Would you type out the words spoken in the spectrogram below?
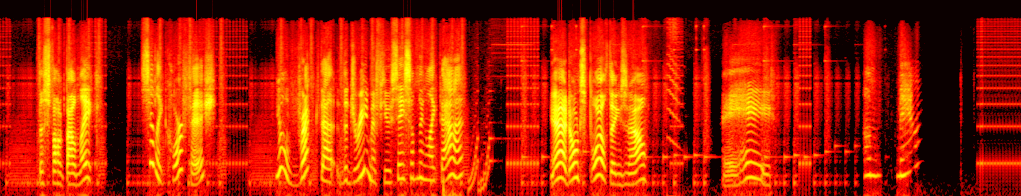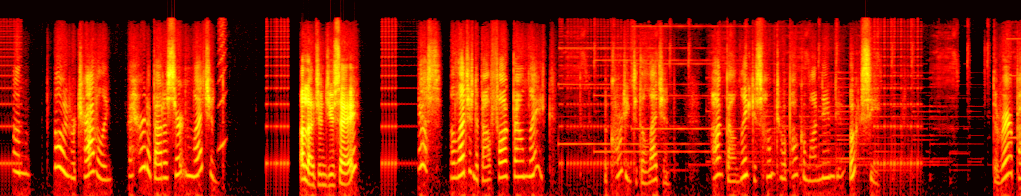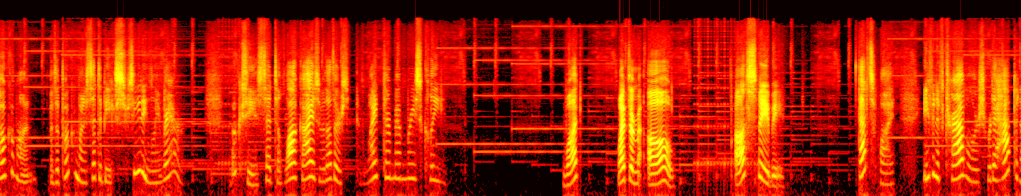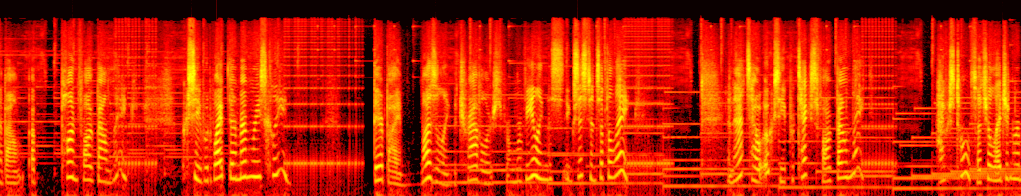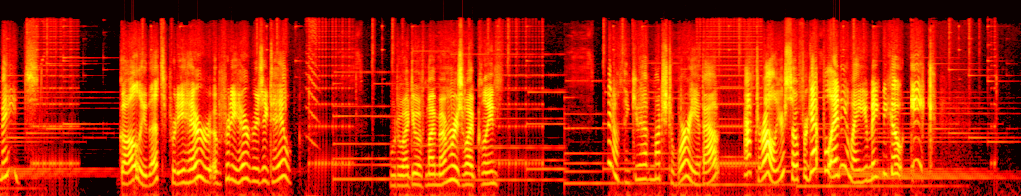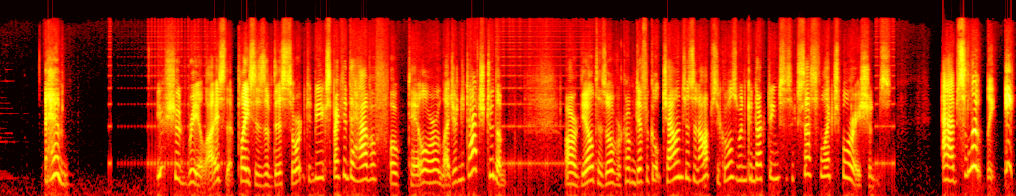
This fog-bound lake? Silly Corphish! You'll wreck that the dream if you say something like that. Yeah, don't spoil things now. Hey, hey. Um, may I? Um, while we were traveling, I heard about a certain legend. A legend, you say? Yes, a legend about Fogbound Lake. According to the legend, Fogbound Lake is home to a Pokemon named Uxie. The rare Pokemon, the Pokemon is said to be exceedingly rare. Uxie is said to lock eyes with others and wipe their memories clean. What? Wipe their oh. Us, maybe. That's why, even if travelers were to happen about upon Fogbound Lake, Uxie would wipe their memories clean, thereby muzzling the travelers from revealing the existence of the lake. And that's how Uxie protects Fogbound Lake. I was told such a legend remains. Golly, that's pretty hair a pretty hair-raising tale. What do I do if my memory's wiped clean? I don't think you have much to worry about. After all, you're so forgetful anyway, you make me go eek. Ahem. You should realize that places of this sort can be expected to have a folk tale or a legend attached to them. Our guild has overcome difficult challenges and obstacles when conducting successful explorations. Absolutely. Eek.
